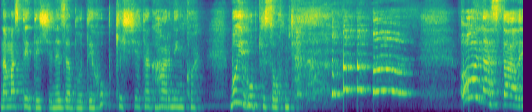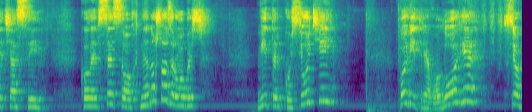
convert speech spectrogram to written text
Намастити ще не забути губки ще так гарненько, бо і губки сохнуть. О, настали часи, коли все сохне. Ну, що зробиш? Вітер косючий, повітря вологе. Все,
